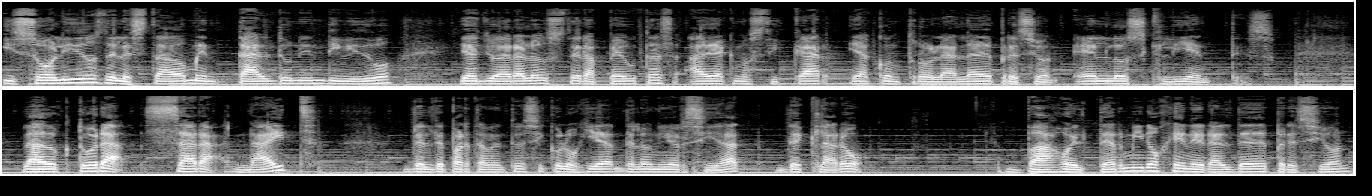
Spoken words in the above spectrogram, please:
y sólidos del estado mental de un individuo y ayudar a los terapeutas a diagnosticar y a controlar la depresión en los clientes. La doctora Sarah Knight del Departamento de Psicología de la Universidad declaró, bajo el término general de depresión,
